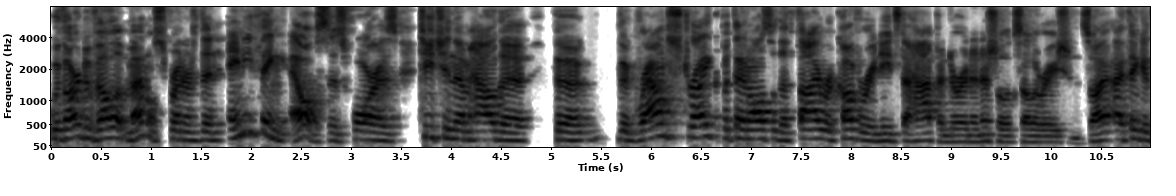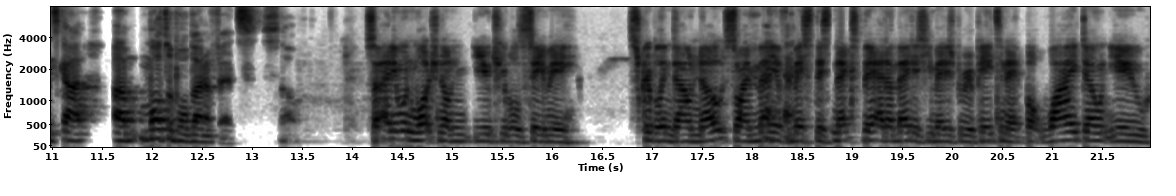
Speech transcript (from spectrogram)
with our developmental sprinters than anything else as far as teaching them how the the the ground strike, but then also the thigh recovery needs to happen during initial acceleration. So I, I think it's got um, multiple benefits. So, so anyone watching on YouTube will see me scribbling down notes. So I may have missed this next bit, and I may just you may just be repeating it. But why don't you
